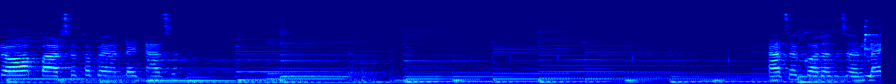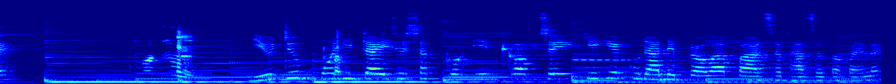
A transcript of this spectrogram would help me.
प्रभाव पार्छ तपाईँहरूलाई थाहा छ? थाहा छ करण सरलाई? युट्युब मोनिटाइजेसनको इन्कम चाहिँ के के कुराले प्रभाव पार्छ थाहा छ तपाईँलाई?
